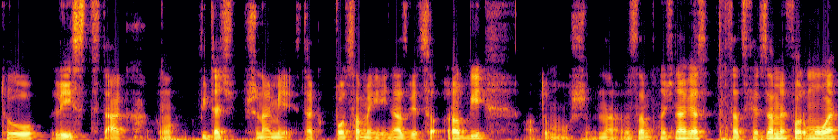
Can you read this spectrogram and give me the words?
record.toList, tak? O, widać przynajmniej tak po samej jej nazwie, co robi. O, tu muszę na, zamknąć nawias. Zatwierdzamy formułę.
